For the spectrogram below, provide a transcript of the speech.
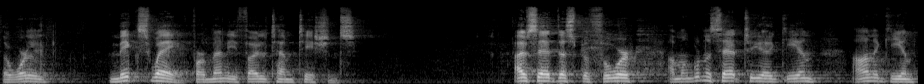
The world makes way for many foul temptations. I've said this before, and I'm going to say it to you again and again.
